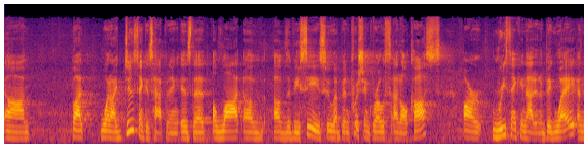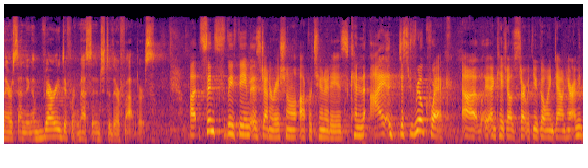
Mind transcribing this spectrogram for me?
Um, but what I do think is happening is that a lot of, of the VCs who have been pushing growth at all costs are rethinking that in a big way, and they're sending a very different message to their founders. Uh, since the theme is generational opportunities, can I just real quick, uh, and KJ, I'll just start with you going down here. I mean,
